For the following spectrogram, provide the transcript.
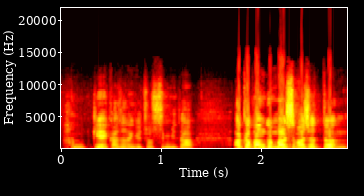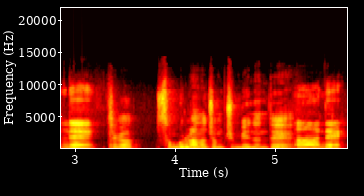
함께 가자는 게 좋습니다. 아까 방금 말씀하셨던 네. 제가 선물을 하나 좀 준비했는데 아, 네.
